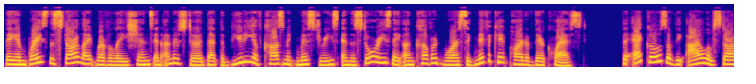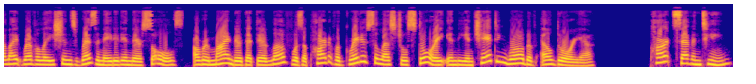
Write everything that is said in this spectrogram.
they embraced the starlight revelations and understood that the beauty of cosmic mysteries and the stories they uncovered were a significant part of their quest. The echoes of the Isle of Starlight revelations resonated in their souls, a reminder that their love was a part of a greater celestial story in the enchanting world of Eldoria. Part 17,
